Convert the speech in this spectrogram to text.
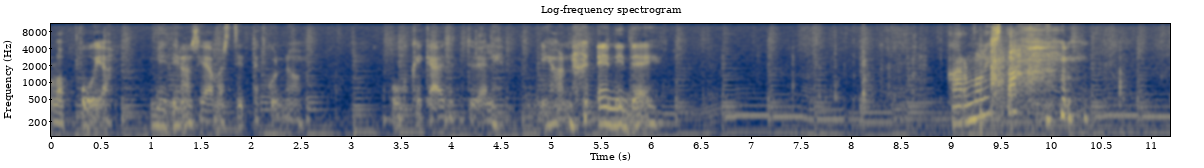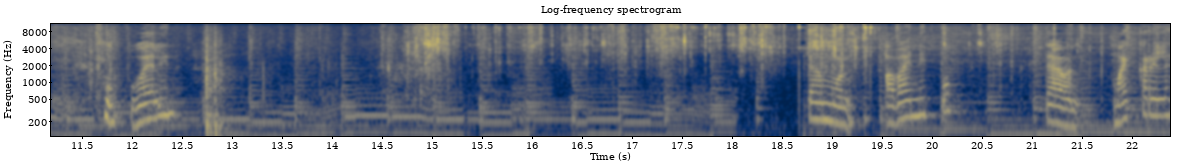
loppuun ja mietin asiaa vasta sitten, kun ne on puhki käytetty, eli ihan any day. Karmolista. mun puhelin. Tää on mun avainnippu. Tää on maikkarille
